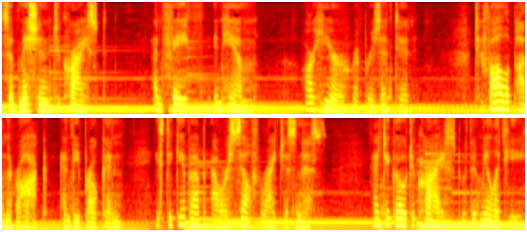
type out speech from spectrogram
Submission to Christ and faith in Him are here represented. To fall upon the rock and be broken is to give up our self righteousness and to go to Christ with the humility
